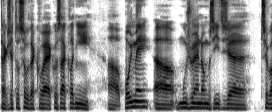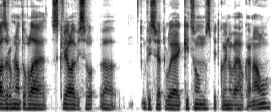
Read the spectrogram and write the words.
Takže to jsou takové jako základní uh, pojmy. Uh, můžu jenom říct, že třeba zrovna tohle skvěle vysl, uh, vysvětluje Kicom z Bitcoinového kanálu.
